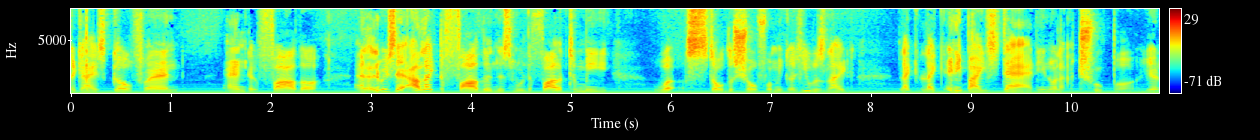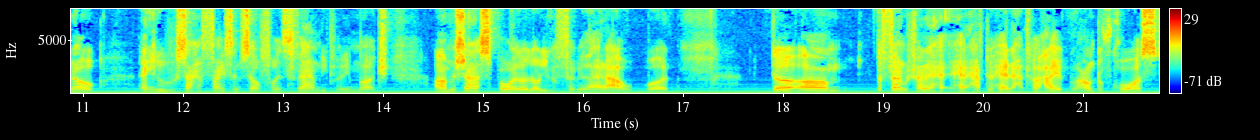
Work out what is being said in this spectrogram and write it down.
the guy's girlfriend, and the father. And let me say, I like the father in this movie. The father to me, what stole the show for me because he was like, like like anybody's dad, you know, like a trooper, you know, and he sacrificed himself for his family pretty much. Um, it's not a spoiler though; you can figure that out. But the um the family trying to ha- have to head to higher ground, of course.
